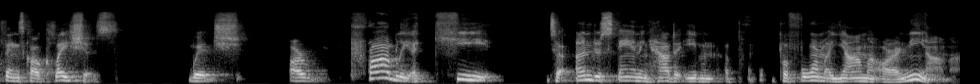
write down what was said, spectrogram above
things called kleshas, which are probably a key to understanding how to even perform a yama or a niyama.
